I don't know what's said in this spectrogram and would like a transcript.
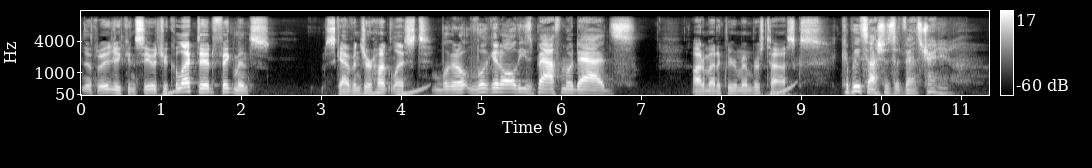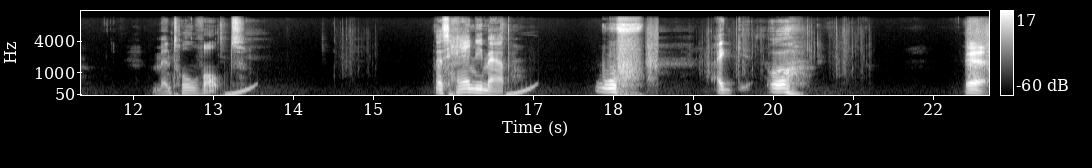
This way you can see what you collected. Figments. Scavenger hunt list. Look at look at all these Baphomo dads. Automatically remembers tasks. Complete Sasha's advanced training. Mental vault. This handy map. Oof. I. Oh. Yeah.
